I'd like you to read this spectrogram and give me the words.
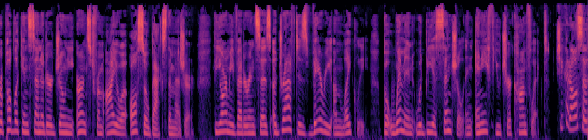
Republican Senator Joni Ernst from Iowa also backs the measure. The Army veteran says a draft is very unlikely, but women would be essential in any future conflict. She could also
